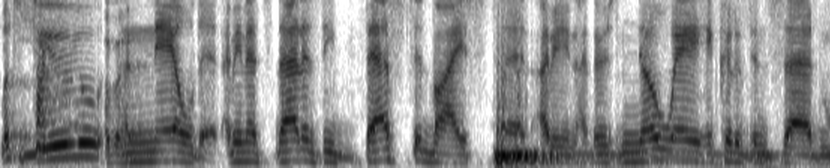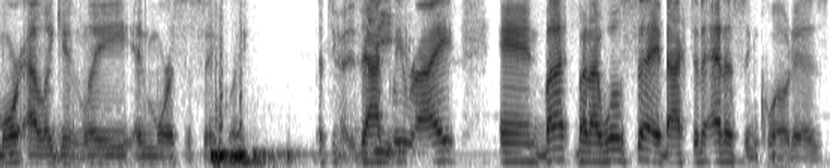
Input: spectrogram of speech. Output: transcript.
Let's talk. You oh, nailed it. I mean, that's that is the best advice that I mean. There's no way it could have been said more elegantly and more succinctly. That's uh, exactly the, right. And but but I will say back to the Edison quote is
